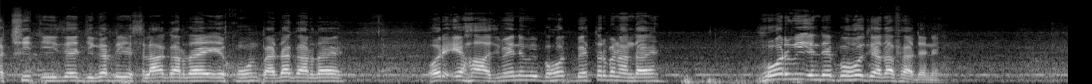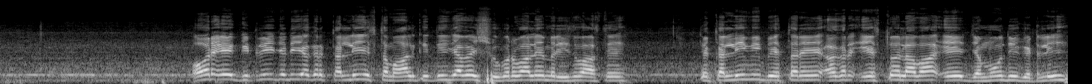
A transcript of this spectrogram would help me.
ਅੱਛੀ ਚੀਜ਼ ਹੈ। ਜਿਗਰ ਦੀ ਇਸਲਾਹ ਕਰਦਾ ਹੈ, ਇਹ ਖੂਨ ਪੈਦਾ ਕਰਦਾ ਹੈ ਔਰ ਇਹ ਹਾਜ਼ਮੇ ਨੂੰ ਵੀ ਬਹੁਤ ਬਿਹਤਰ ਬਣਾਉਂਦਾ ਹੈ। ਹੋਰ ਵੀ ਇਹਦੇ ਬਹੁਤ ਜ਼ਿਆਦਾ ਫਾਇਦੇ ਨੇ। ਔਰ ਇਹ ਗਿਟਲੀ ਜਿਹੜੀ ਅਗਰ ਕੱਲੀ ਇਸਤੇਮਾਲ ਕੀਤੀ ਜਾਵੇ ਸ਼ੂਗਰ ਵਾਲੇ ਮਰੀਜ਼ ਵਾਸਤੇ ਤੇ ਕੱਲੀ ਵੀ ਬਿਹਤਰ ਹੈ ਅਗਰ ਇਸ ਤੋਂ ਇਲਾਵਾ ਇਹ ਜੰਮੂ ਦੀ ਗਿਟਲੀ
